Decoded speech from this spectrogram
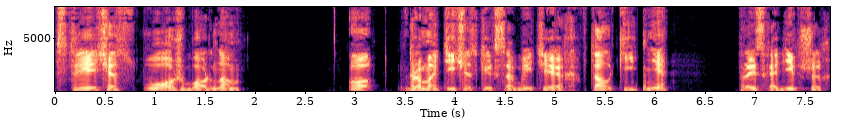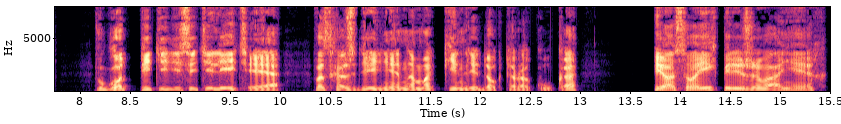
Встреча с Уошборном. О драматических событиях в Талкитне, происходивших в год пятидесятилетия восхождения на Маккинли доктора Кука, и о своих переживаниях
